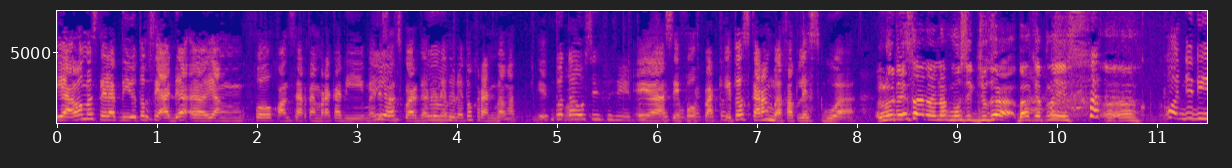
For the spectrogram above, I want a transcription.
ya lo mesti lihat di YouTube sih ada eh, yang full konsernya mereka di Madison Iya. Square Garden itu dan itu keren banget gitu. Gue tahu sih visi itu. Iya si Wolfpack itu sekarang bakat list gue. Lu Desan anak musik juga bucket list. Heeh. Kok jadi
